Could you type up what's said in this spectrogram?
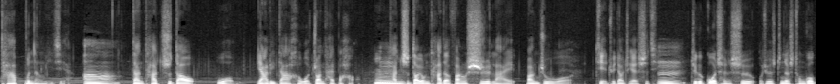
他不能理解，嗯但他知道我压力大和我状态不好，嗯，他知道用他的方式来帮助我解决掉这些事情。嗯。这个过程是我觉得真的是通过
